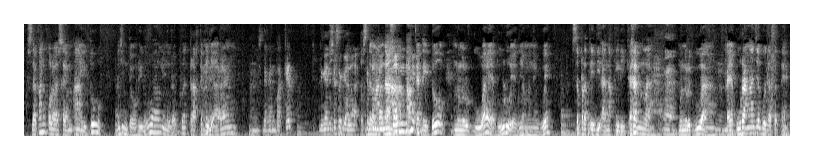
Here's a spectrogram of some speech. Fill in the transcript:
sedangkan kalau SMA itu anjing teori doang yang gue dapet prakteknya jarang Hmm. Sedangkan paket dengan kesegala sedangkan keterbatasan. nah, paket itu menurut gua ya dulu ya zamannya gue seperti di anak tirikan lah Nah. menurut gua kayak kurang aja gue dapetnya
